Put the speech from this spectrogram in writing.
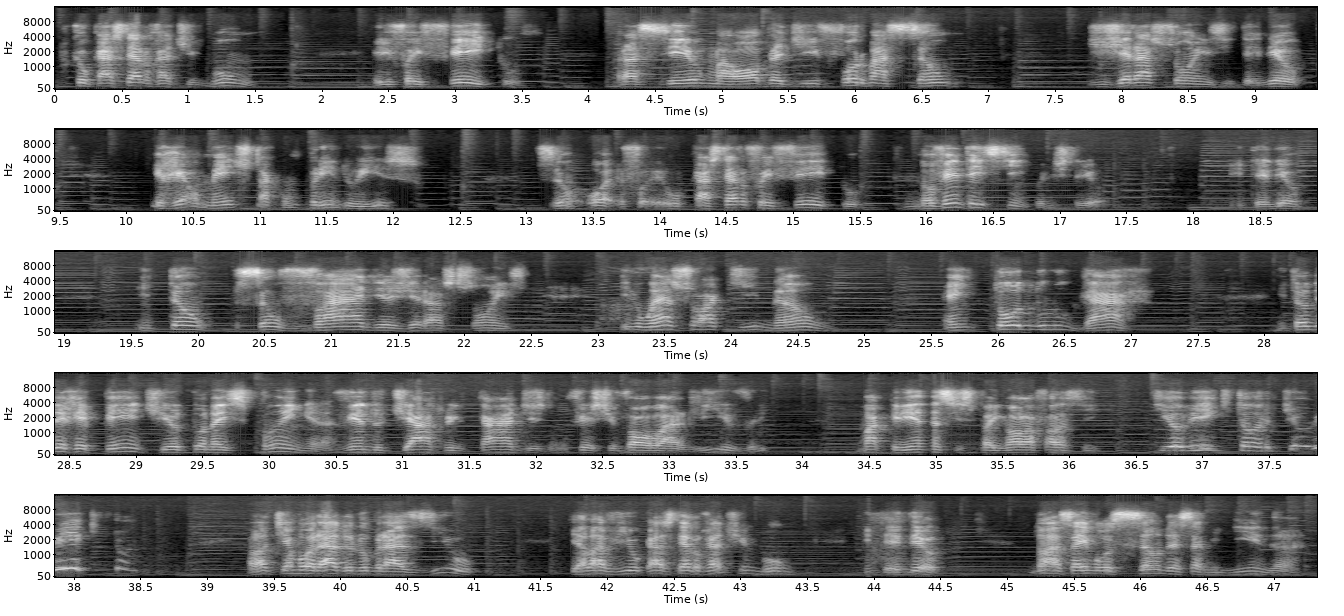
porque o Castelo Ratimbum ele foi feito para ser uma obra de formação de gerações, entendeu? E realmente está cumprindo isso. O Castelo foi feito em 95, ele estreou, entendeu? Então, são várias gerações e não é só aqui, não. É em todo lugar. Então, de repente, eu estou na Espanha, vendo teatro em Cádiz, num festival ao ar livre. Uma criança espanhola fala assim: Tio Victor, tio Victor. Ela tinha morado no Brasil e ela viu o Castelo Ratimbum, entendeu? Nossa, a emoção dessa menina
